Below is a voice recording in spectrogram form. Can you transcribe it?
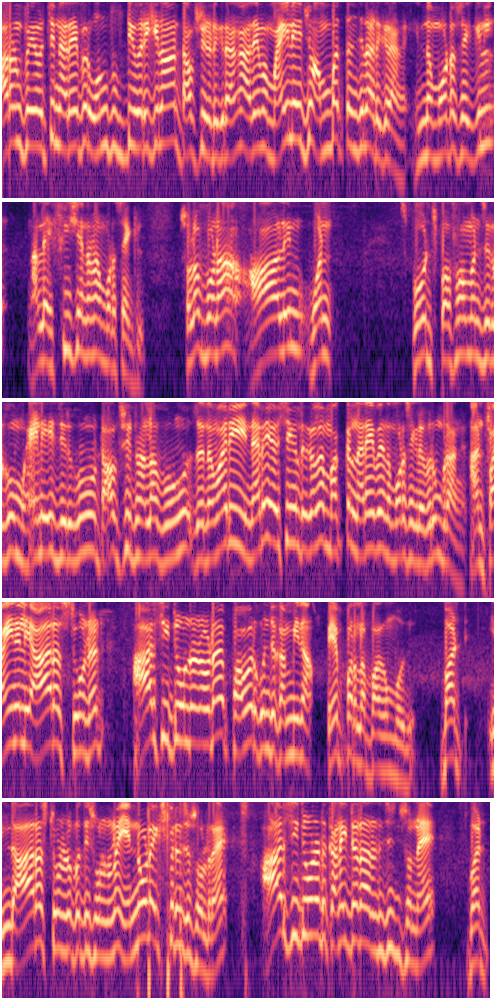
ஆர் ஒன் ஃபைவ் வச்சு நிறைய பேர் ஒன் ஃபிஃப்டி வரைக்கும் டாப் ஸ்பீட் எடுக்கிறாங்க. அதே மாதிரி மைலேஜும் ஐம்பத்தஞ்சில் எடுக்கிறாங்க. இந்த மோட்டார் சைக்கிள் நல்ல எஃபிஷியண்டான மோட்டார் சைக்கிள் சொல்லப்போனால் all in one sports performance இருக்கும் மைலேஜ் இருக்கும் டாப் ஸ்பீட் நல்லா போகும். ஸோ இந்த மாதிரி நிறைய விஷயங்கள் இருக்கலாம் மக்கள் நிறைய பேர் இந்த மோட்டார் சைக்கிளை விரும்புகிறாங்க and finally RS two hundred RC two ஹண்ட்ரடோட பவர் கொஞ்சம் கம்மி தான் பேப்பரில் பார்க்கும்போது. பட் இந்த ஆர்எஸ் டூ ஹண்ட்ரட் பற்றி சொல்லணும்னா என்னோட எக்ஸ்பீரியன்ஸை சொல்கிறேன் ஆர்சி டூ ஹண்ட்ரட் கனெக்டடாக இருந்துச்சுன்னு சொன்னேன். But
